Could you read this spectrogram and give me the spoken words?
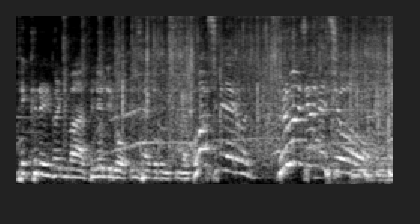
태클을 걸리마 들려드리고 인사드리겠습니다. 고맙습니다, 여러분. 여러분, 세워주십시오.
